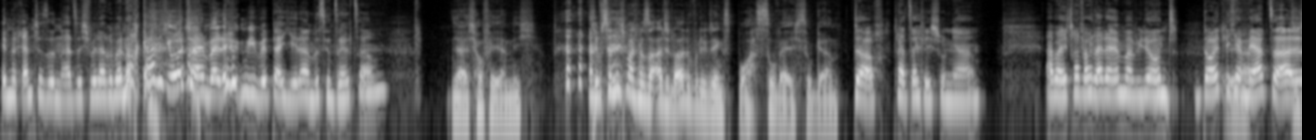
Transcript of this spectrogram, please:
in Rente sind. Also ich will darüber noch gar nicht urteilen, weil irgendwie wird da jeder ein bisschen seltsam. Ja, ich hoffe ja nicht. Triffst du nicht manchmal so alte Leute, wo du denkst, boah, so wäre ich so gern. Doch, tatsächlich schon, ja. Aber ich treffe auch leider immer wieder und deutlicher Ja, Mehrzahl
